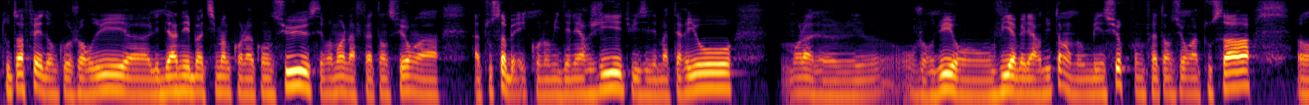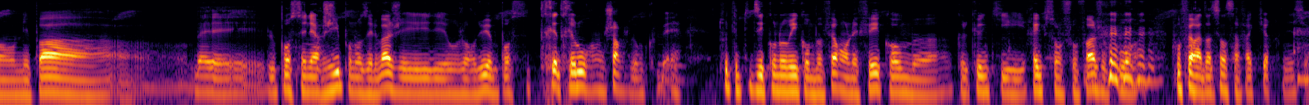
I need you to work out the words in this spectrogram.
Tout à fait. Donc aujourd'hui, euh, les derniers bâtiments qu'on a conçus, c'est vraiment on a fait attention à, à tout ça, Ben, économie d'énergie, utiliser des matériaux. Voilà, aujourd'hui, on vit avec l'air du temps. Donc bien sûr qu'on fait attention à tout ça. On n'est pas euh, ben, le poste énergie pour nos élevages est aujourd'hui un poste très très lourd en charge. Donc ben, toutes les petites économies qu'on peut faire, on les fait comme euh, quelqu'un qui règle son chauffage pour, pour faire attention à sa facture, bien sûr.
